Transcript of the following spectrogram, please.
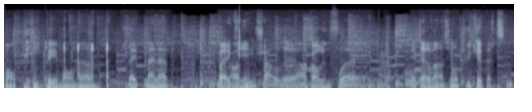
va triper mon homme. Ça va être malade. Ben, Ah, Grim, des- Charles, euh, encore une fois, euh, intervention plus que pertinente.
